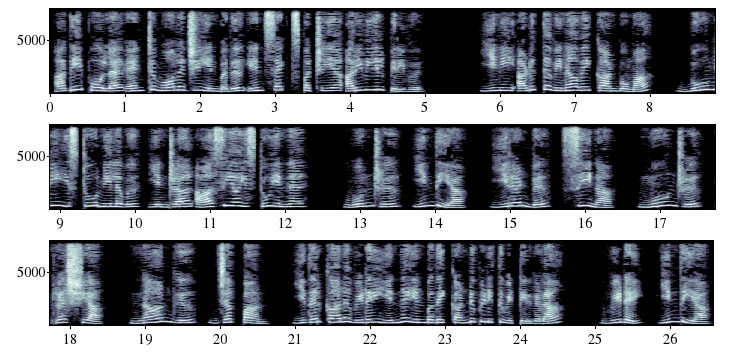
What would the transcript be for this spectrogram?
அதேபோல என்டமாலஜி என்பது இன்செக்ட்ஸ் பற்றிய அறிவியல் பிரிவு. இனி அடுத்த வினாவை காண்போமா? பூமி இஸ் டூ நிலவு என்றால் ஆசியா இஸ் டூ என்ன? ஒன்று இந்தியா. இரண்டு சீனா. மூன்று ரஷ்யா. நான்கு ஜப்பான். இதற்கான விடை என்ன என்பதை கண்டுபிடித்து விட்டீர்களா? விடை இந்தியா.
